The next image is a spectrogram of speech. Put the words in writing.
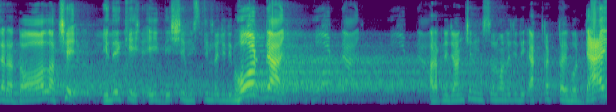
যারা দল আছে, এদেরকে এই দেশে মুসলিমরা যদি ভোট দেয় আর আপনি জানছেন মুসলমানরা যদি এক কাট্টায় ভোট দেয়,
